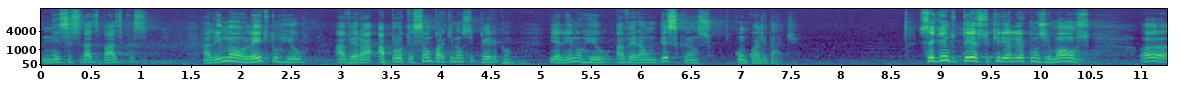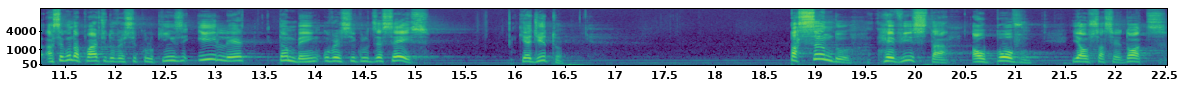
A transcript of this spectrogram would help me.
necessidades básicas, ali no leito do rio haverá a proteção para que não se percam, e ali no rio haverá um descanso com qualidade. Seguindo o texto, queria ler com os irmãos uh, a segunda parte do versículo 15 e ler também o versículo 16, que é dito: Passando revista ao povo e aos sacerdotes,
